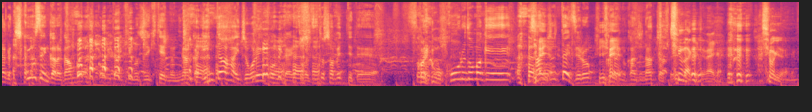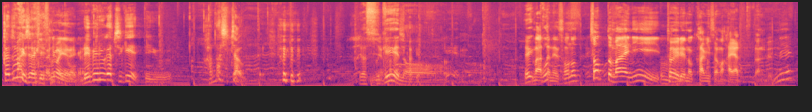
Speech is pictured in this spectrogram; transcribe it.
なんか地区予選から頑張っていこうみたいな気持ちで来てるのになんかインターハイ常連校みたいな人がずっと喋っててこれもうコールド負け30対0ぐらいの感じになっちゃって。勝ち負けじゃないから。勝ち負けじゃないから。勝ち負けじゃないから。レベルが違えっていう。話しちゃうって。いやすげえな。えまたねそのちょっと前にトイレの神様流行ってたんだよね、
